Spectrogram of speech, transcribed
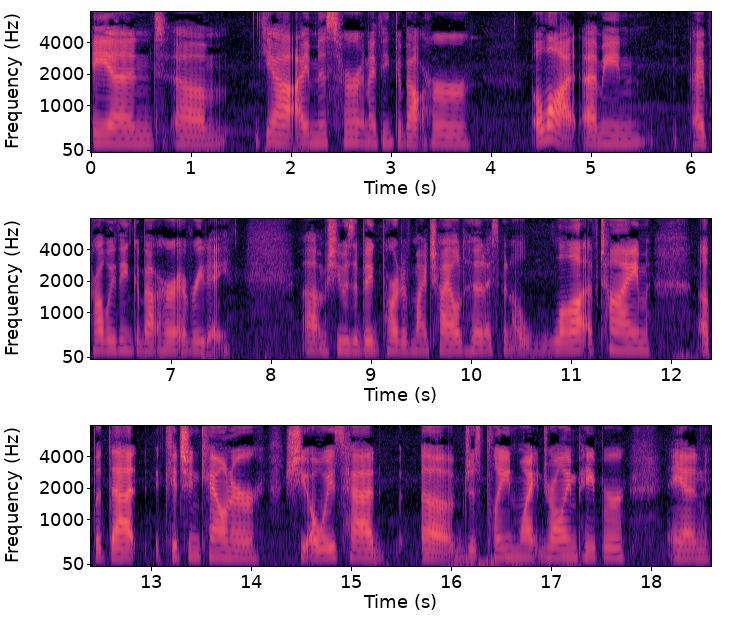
and um, yeah, I miss her and I think about her a lot. I mean, I probably think about her every day. Um, she was a big part of my childhood. I spent a lot of time up at that kitchen counter. She always had uh, just plain white drawing paper and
